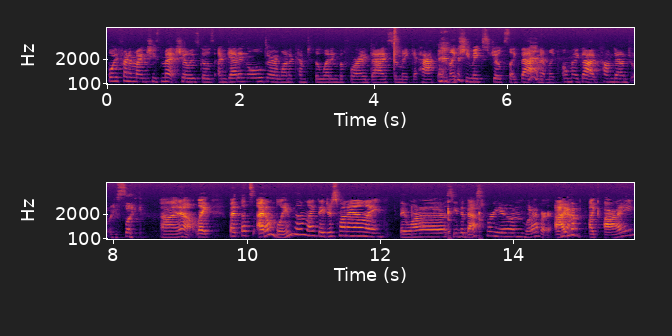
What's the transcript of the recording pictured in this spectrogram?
boyfriend of mine she's met, she always goes, I'm getting older, I want to come to the wedding before I die, so make it happen. Like, she makes jokes like that, and I'm like, oh my god, calm down, Joyce. Like, I know, like, but that's I don't blame them. Like they just want to like they want to see the best for you and whatever. I'm Yeah. like I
